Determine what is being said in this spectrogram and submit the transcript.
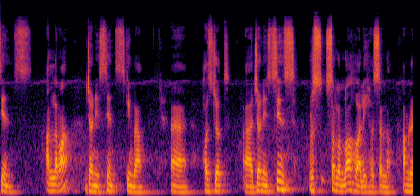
সিন্স, আল্লামা জনি সিন্স কিংবা হজরত জনি সিন্স সাল্লাহ আলী হাসাল্লাম আমরা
